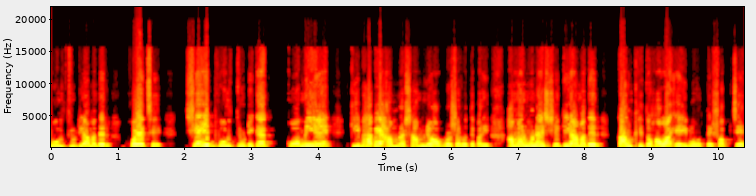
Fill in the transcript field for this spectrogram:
ভুল ত্রুটি আমাদের হয়েছে। সেই ভুল ত্রুটিকে কমিয়ে কীভাবে আমরা সামনে অগ্রসর হতে পারি? আমার মনে হয় সেটি আমাদের কাঙ্ক্ষিত হওয়া এই মুহূর্তে সবচেয়ে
